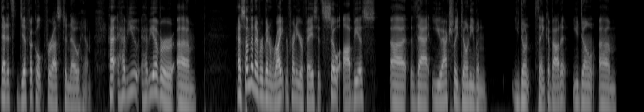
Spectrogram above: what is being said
that it's difficult for us to know him. Ha- have you have you ever um, has something ever been right in front of your face? It's so obvious uh, that you actually don't even you don't think about it. You don't um,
